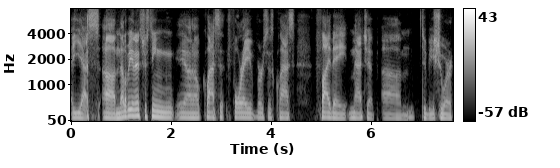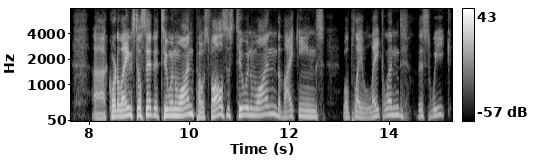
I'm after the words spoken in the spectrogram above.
Yes, um, that'll be an interesting, you know, class 4A versus class 5A matchup, um, to be sure. Uh, Coeur d'Alene still sitting at two and one. Post Falls is two and one. The Vikings will play Lakeland this week.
